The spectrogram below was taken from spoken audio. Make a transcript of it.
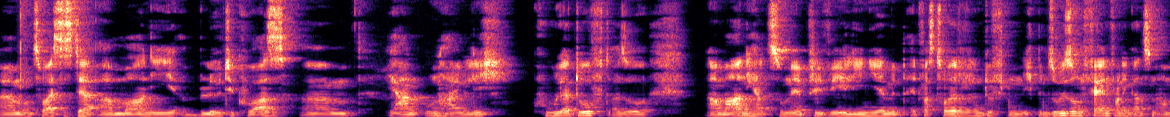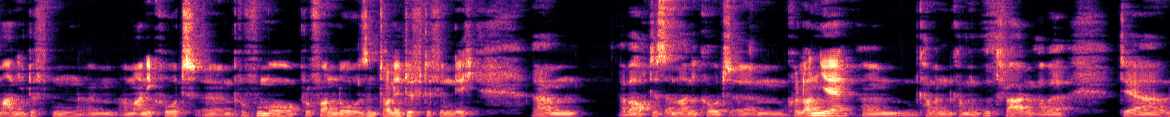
Ähm, und zwar ist es der Armani Bleu Turquoise. Ähm, ja, ein unheimlich cooler Duft. Also Armani hat so eine Privé-Linie mit etwas teureren Düften. Ich bin sowieso ein Fan von den ganzen Armani-Düften. Ähm, Armani Code, ähm, Profumo, Profondo sind tolle Düfte, finde ich. Ähm, aber auch das Armani Code ähm, Cologne ähm, kann man kann man gut tragen. Aber der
